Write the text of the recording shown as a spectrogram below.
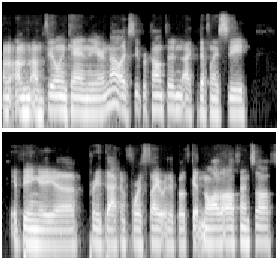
I'm I'm, I'm feeling Cannonier, not like super confident. I could definitely see it being a uh, pretty back and forth fight where they're both getting a lot of offense off.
